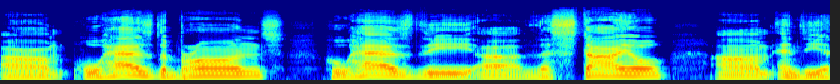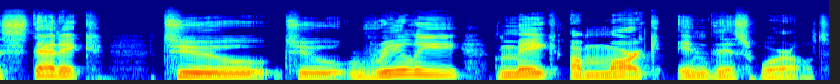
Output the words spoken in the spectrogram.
um, who has the bronze, who has the uh the style um and the aesthetic to to really make a mark in this world.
